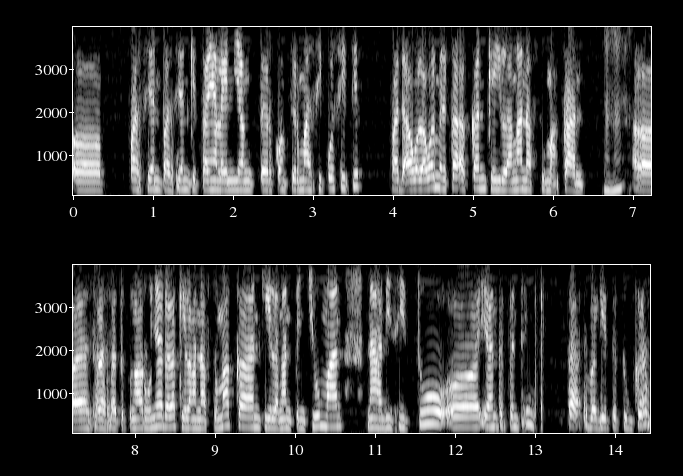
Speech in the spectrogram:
uh, pasien-pasien kita yang lain yang terkonfirmasi positif pada awal-awal mereka akan kehilangan nafsu makan. Uh-huh. Uh, salah satu pengaruhnya adalah kehilangan nafsu makan, kehilangan penciuman. Nah, di situ uh, yang terpenting kita sebagai petugas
